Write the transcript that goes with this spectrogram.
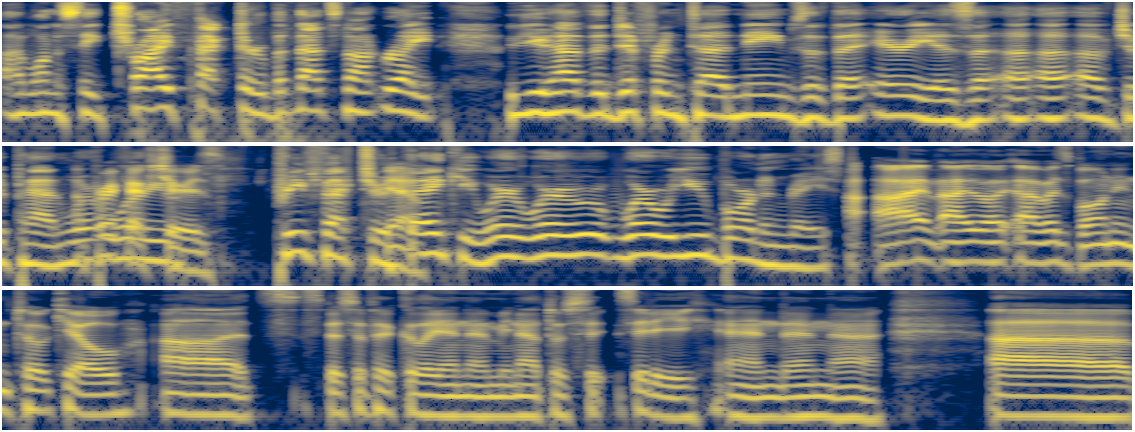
I want to say trifecta, but that's not right. You have the different uh, names of the areas uh, uh, of Japan. Where, where prefectures. Prefecture. Yeah. Thank you. Where where where were you born and raised? I, I, I was born in Tokyo, uh, specifically in uh, Minato City, and then uh, uh,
